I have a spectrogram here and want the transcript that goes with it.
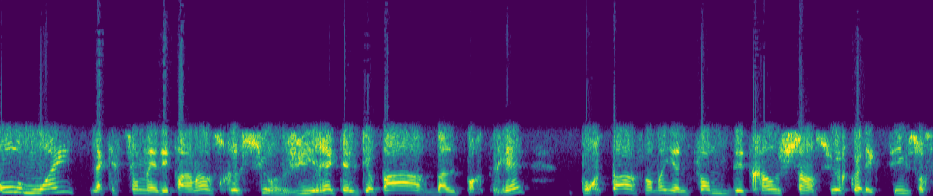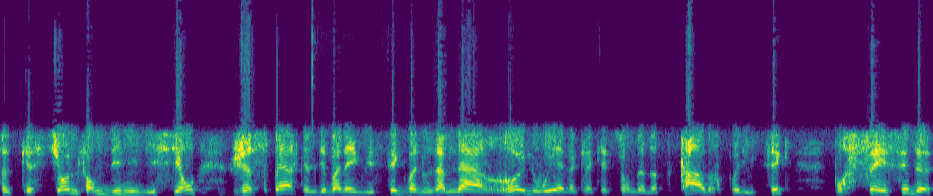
au moins la question de l'indépendance ressurgirait quelque part dans le portrait. Pourtant, en ce moment, il y a une forme d'étrange censure collective sur cette question, une forme d'inhibition. J'espère que le débat linguistique va nous amener à renouer avec la question de notre cadre politique pour cesser de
